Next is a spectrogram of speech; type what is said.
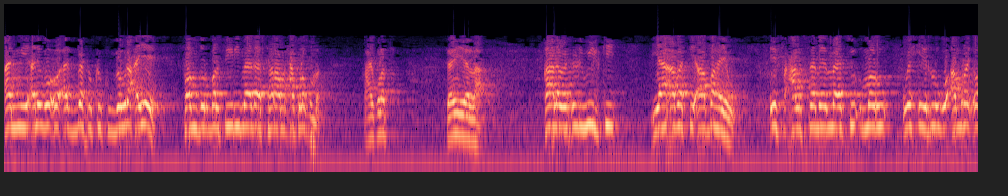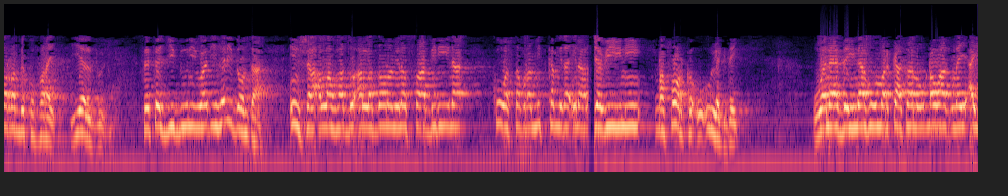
Annii aniga oo adbaxuka ku gowracaye fandur bal fiiri maadaa taraa maxaa kula quman? Maxay kula tahay? San yeellaa qaala wuxuu yihi wiilkii yaa abati aabbahayow ifcal samee maa tu'maru wixii lagu amray oo rabbi ku faray. Yeel buy satajidunii waad ii heli doontaa. In shaa allahu hadduu alla doono min asaabiriina kuwa sabra mid ka mida inaan jabiinii dhafoorka uu u legday. Wanaadaynaahu markaasaan u dhawaaqnay ay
